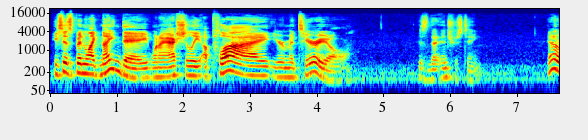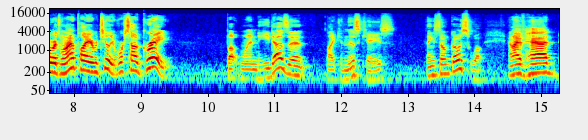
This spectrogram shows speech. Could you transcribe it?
He says it's been like night and day when I actually apply your material. Isn't that interesting? In other words, when I apply your material, it works out great. But when he doesn't, like in this case, things don't go so well. And I've had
